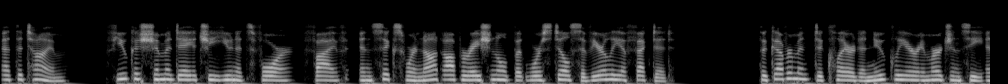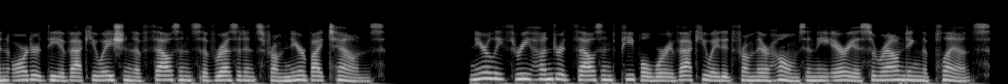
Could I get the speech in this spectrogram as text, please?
At the time, Fukushima Daiichi Units 4, 5, and 6 were not operational but were still severely affected the government declared a nuclear emergency and ordered the evacuation of thousands of residents from nearby towns. Nearly 300,000 people were evacuated from their homes in the area surrounding the plants.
